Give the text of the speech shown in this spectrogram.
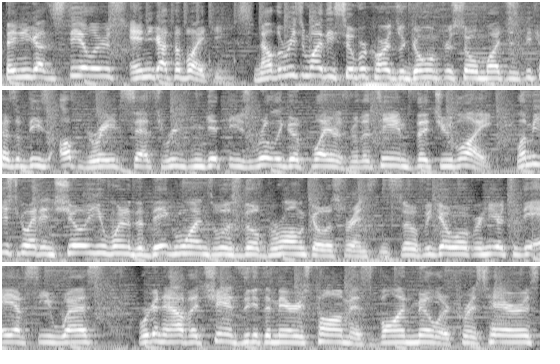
Then you got the Steelers, and you got the Vikings. Now, the reason why these silver cards are going for so much is because of these upgrade sets where you can get these really good players for the teams that you like. Let me just go ahead and show you one of the big ones was the Broncos, for instance. So if we go over here to the AFC West, we're going to have a chance to get Demaryius Thomas, Von Miller, Chris Harris,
